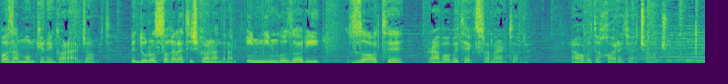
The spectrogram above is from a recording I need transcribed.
بازم ممکن این کار انجام بده. به درست و غلطیش کار ندارم. این مینگذاری ذات روابط اکسترا روابط خارج از چارچوبه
